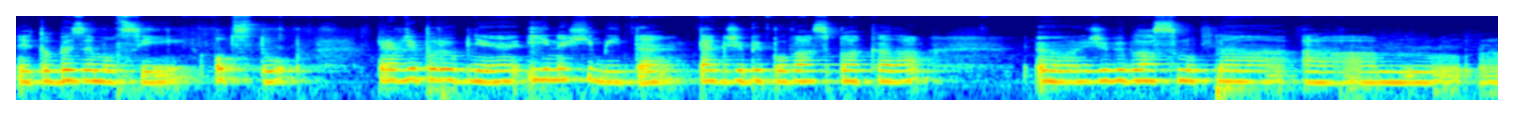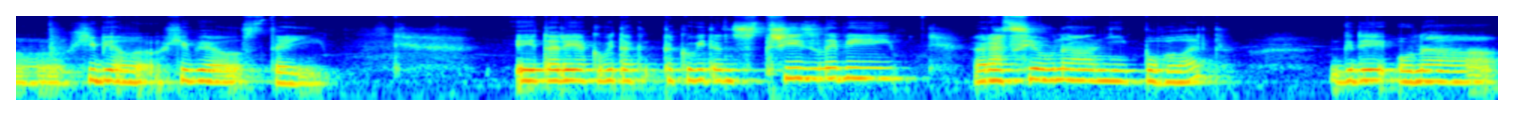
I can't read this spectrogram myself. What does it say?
je to bez emocí, odstup. Pravděpodobně jí nechybíte tak, že by po vás plakala, eh, že by byla smutná a mm, eh, chyběl, chyběl jste jí. Je tady jakoby tak, takový ten střízlivý, racionální pohled, kdy ona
